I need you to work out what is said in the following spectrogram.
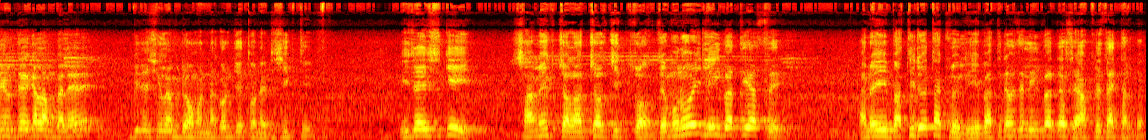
দেউ দিয়ে গেলাম, গেলে বিদেশে গেলাম, এটা অমান্য করেন যেত না এটা শিখতে। এটা কি? সাময়িক চলাচল চিত্র। যেমন ওই লীল বাতি আছে। আর এই বাতিটাও থাকল এই বাতিটা যে নীল বাতি আছে, আপনি যাই থাকবেন।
